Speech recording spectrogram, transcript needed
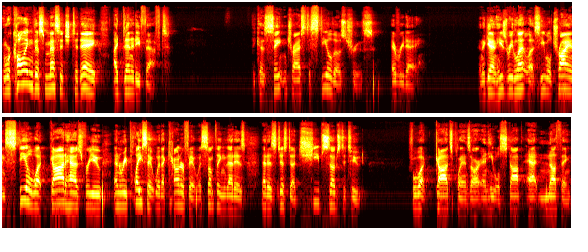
And we're calling this message today identity theft because Satan tries to steal those truths every day. And again, he's relentless. He will try and steal what God has for you and replace it with a counterfeit, with something that is, that is just a cheap substitute for what God's plans are, and he will stop at nothing.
